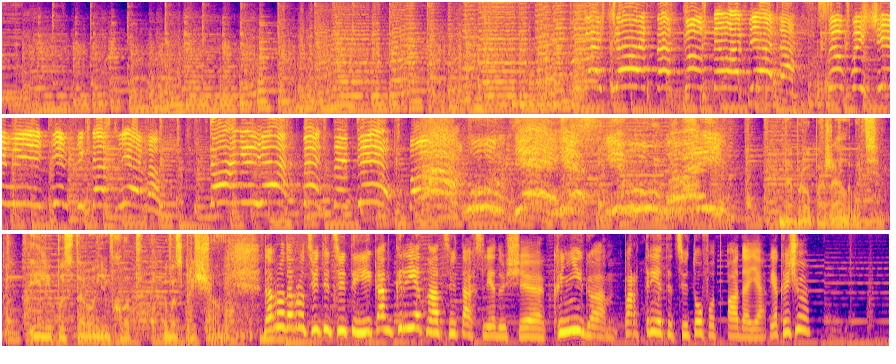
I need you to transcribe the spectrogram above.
Посторонним вход воспрещен. Добро, добро, цветы, цветы. И конкретно о цветах следующая книга «Портреты цветов от А до Я». Я кричу?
